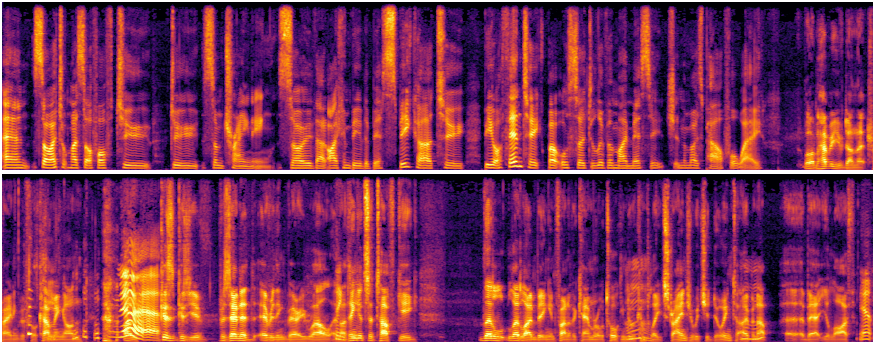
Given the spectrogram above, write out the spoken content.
And so I took myself off to do some training so that I can be the best speaker to be authentic, but also deliver my message in the most powerful way. Well, I'm happy you've done that training before coming on. Yeah. Because you've presented everything very well, and Thank I think you. it's a tough gig. Let, let alone being in front of a camera or talking Mm. to a complete stranger, which you're doing to open Mm-hmm. up uh, about your life. Yep.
